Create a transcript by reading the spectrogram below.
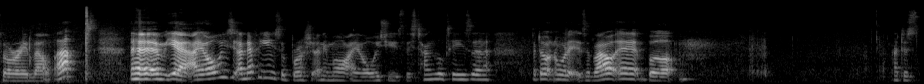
Sorry about that. Um, yeah, I always, I never use a brush anymore. I always use this Tangle Teezer. I don't know what it is about it, but I just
